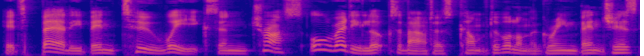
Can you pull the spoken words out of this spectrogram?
It's barely been two weeks, and Truss already looks about as comfortable on the green benches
